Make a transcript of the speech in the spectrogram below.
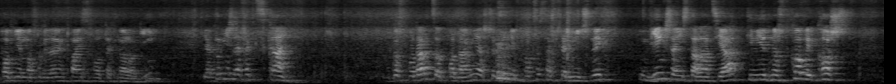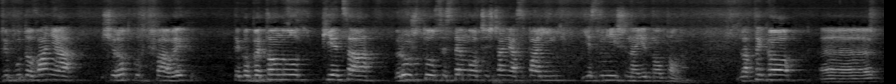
powiem, opowiadając Państwu o technologii, jak również efekt skali. W gospodarce odpadami, a szczególnie w procesach termicznych, im większa instalacja, tym jednostkowy koszt wybudowania środków trwałych, tego betonu, pieca, rusztu, systemu oczyszczania spalin jest mniejszy na jedną tonę. Dlatego e,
